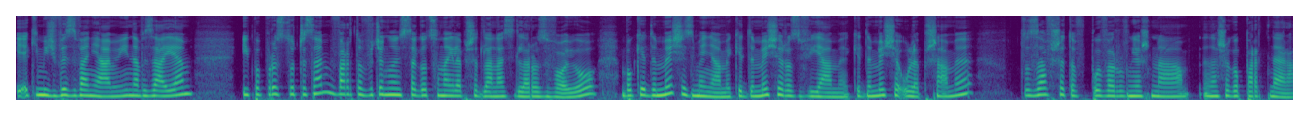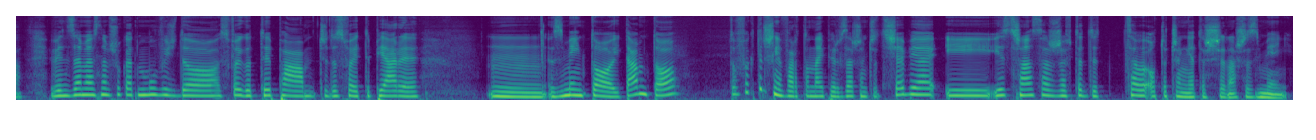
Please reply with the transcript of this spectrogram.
jakimiś wyzwaniami nawzajem i po prostu czasami warto wyciągnąć z tego, co najlepsze dla nas i dla rozwoju, bo kiedy my się zmieniamy, kiedy my się rozwijamy, kiedy my się ulepszamy, to zawsze to wpływa również na naszego partnera. Więc zamiast na przykład mówić do swojego typa, czy do swojej typiary, mm, zmień to i tamto, to faktycznie warto najpierw zacząć od siebie i jest szansa, że wtedy całe otoczenie też się nasze zmieni.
